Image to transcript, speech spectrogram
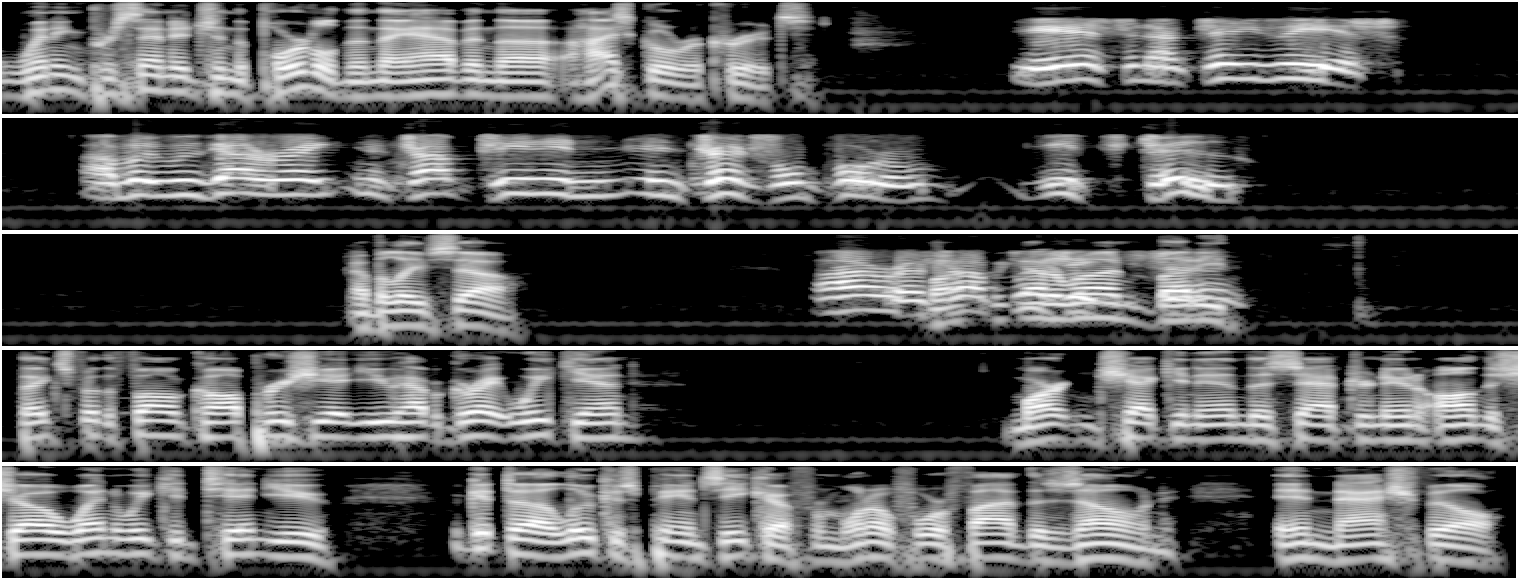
winning percentage in the portal than they have in the high school recruits. Yes, and I tell you this, I believe we got a rate in the top ten in, in transfer portal gets two. I believe so. All right, Mark, we gotta run, buddy. son. Thanks for the phone call. Appreciate you. Have a great weekend. Martin checking in this afternoon on the show. When we continue, we get to Lucas Panzica from 1045 The Zone in Nashville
